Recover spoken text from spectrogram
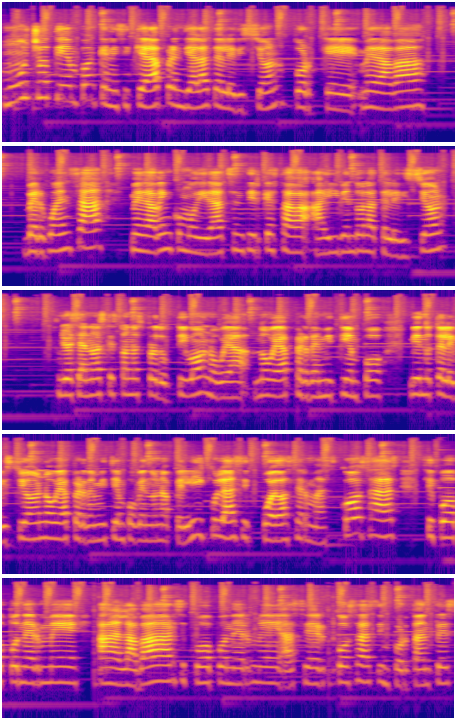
mucho tiempo en que ni siquiera aprendía la televisión porque me daba vergüenza, me daba incomodidad sentir que estaba ahí viendo la televisión. Yo decía, no, es que esto no es productivo, no voy, a, no voy a perder mi tiempo viendo televisión, no voy a perder mi tiempo viendo una película, si puedo hacer más cosas, si puedo ponerme a lavar, si puedo ponerme a hacer cosas importantes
